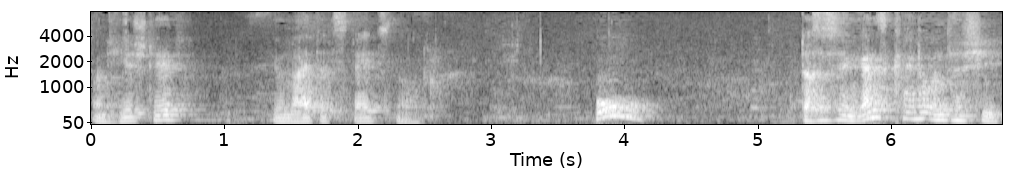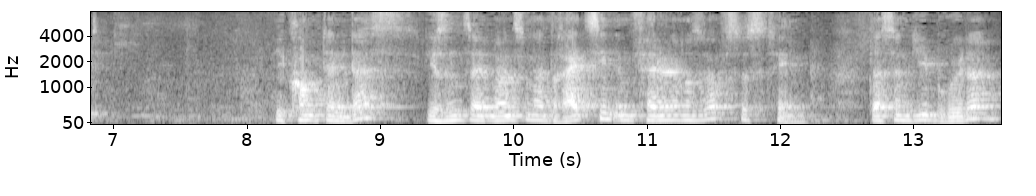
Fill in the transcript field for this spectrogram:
und hier steht United States Note. Oh, das ist ein ganz kleiner Unterschied. Wie kommt denn das? Wir sind seit 1913 im Federal Reserve System. Das sind die Brüder,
